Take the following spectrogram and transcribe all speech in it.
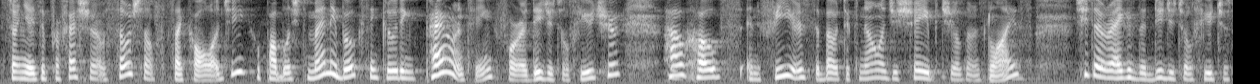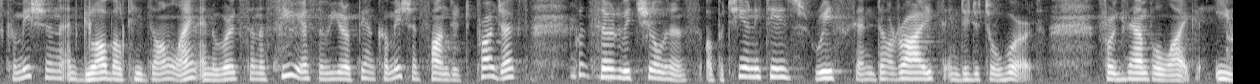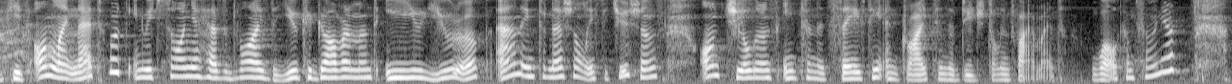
Sonia is a professor of social psychology who published many books, including Parenting for a Digital Future, How Hopes and Fears About Technology Shape Children's Lives. She directs the Digital Futures Commission and Global Kids Online and works on a series of European Commission-funded projects concerned with children's opportunities, risks and rights in digital world for example, like EU Kids Online Network, in which Sonia has advised the UK government, EU, Europe, and international institutions on children's internet safety and rights in the digital environment. Welcome, Sonia.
